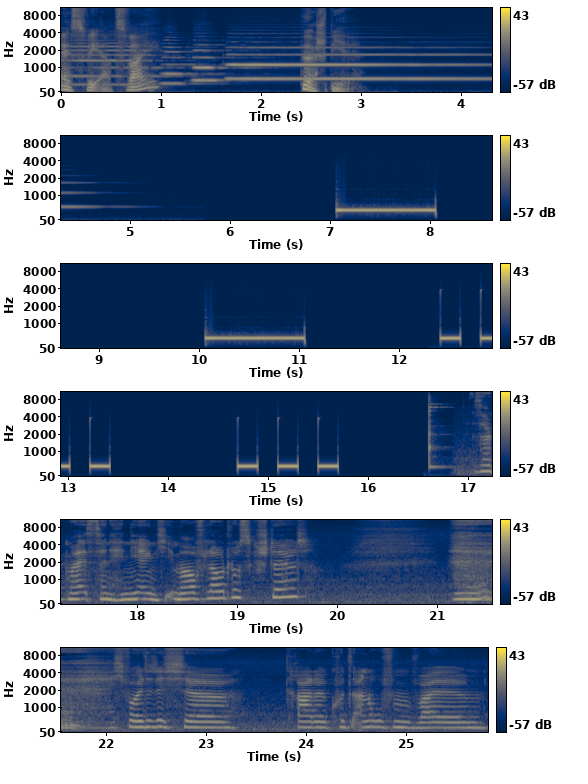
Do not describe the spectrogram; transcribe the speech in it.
SWR 2 Hörspiel Sag mal, ist dein Handy eigentlich immer auf lautlos gestellt? Ich wollte dich äh, gerade kurz anrufen, weil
